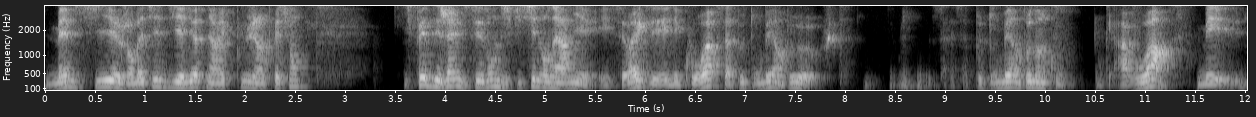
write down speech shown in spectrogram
Même si Jean-Baptiste dit Elliott n'y arrive plus, j'ai l'impression. Il fait déjà une saison difficile l'an dernier. Et c'est vrai que les, les, coureurs, ça peut tomber un peu. Ça, ça peut tomber un peu d'un coup. Donc à voir, mais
